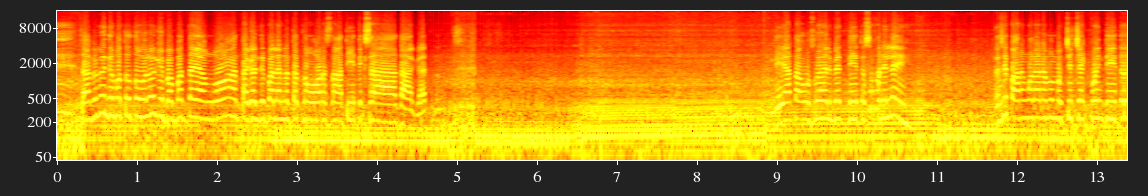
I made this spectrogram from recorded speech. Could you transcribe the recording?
Sabi ko hindi matutulog Ibabantayan ko Ang tagal din pala ng tatlong oras nakatitik sa dagat Hindi yata uso helmet dito sa kanila eh Kasi parang wala namang magche-checkpoint dito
